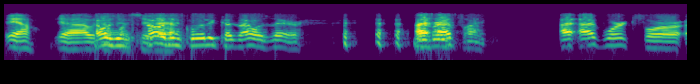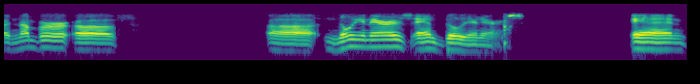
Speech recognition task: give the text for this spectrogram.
Yeah, yeah, I would I was, in, I was included because I was there. I, I've fun. I, I've worked for a number of uh, millionaires and billionaires, and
